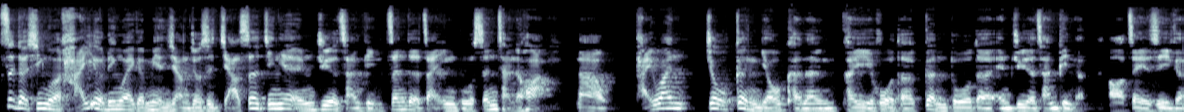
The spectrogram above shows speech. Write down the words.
这个新闻还有另外一个面向，就是假设今天 MG 的产品真的在英国生产的话，那台湾就更有可能可以获得更多的 MG 的产品了哦，这也是一个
